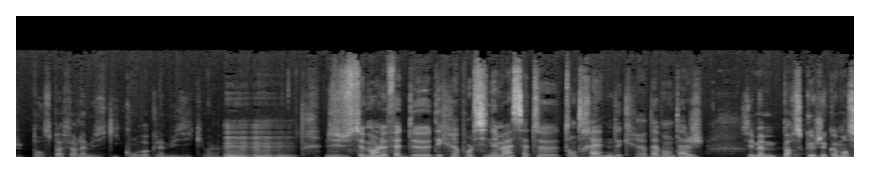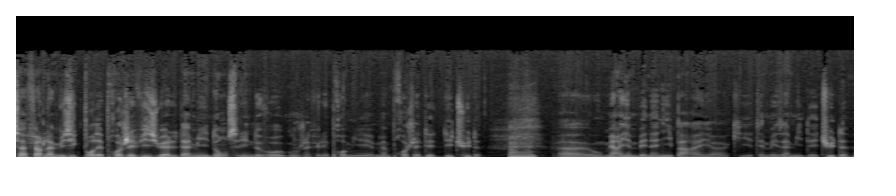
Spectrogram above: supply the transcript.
Je pense pas faire de la musique qui convoque la musique. Voilà. Hum, hum, hum. Justement, le fait de- d'écrire pour le cinéma, ça te tenterait d'écrire davantage? C'est même parce que j'ai commencé à faire de la musique pour des projets visuels d'amis, dont Céline Deveau, dont j'ai fait les premiers même projets d'é- d'études, euh, ou Myriam Benani, pareil, euh, qui étaient mes amis d'études,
